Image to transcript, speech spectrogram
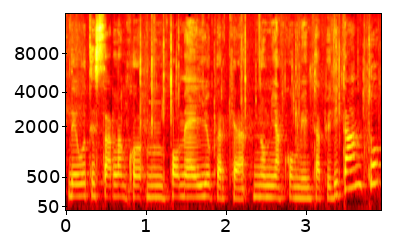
devo testarla ancora un po' meglio perché non mi ha convinta più di tanto.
